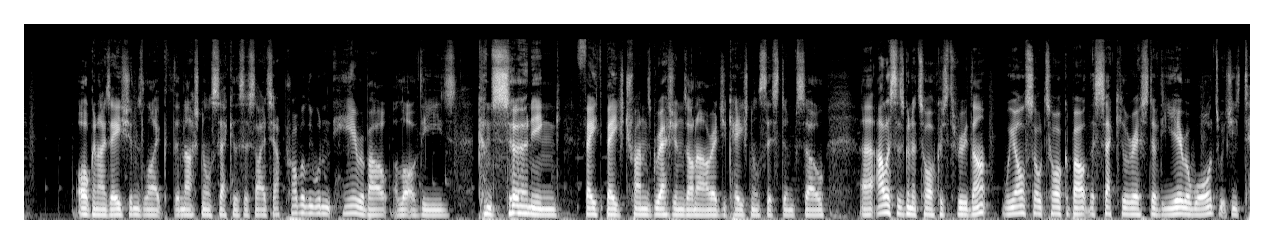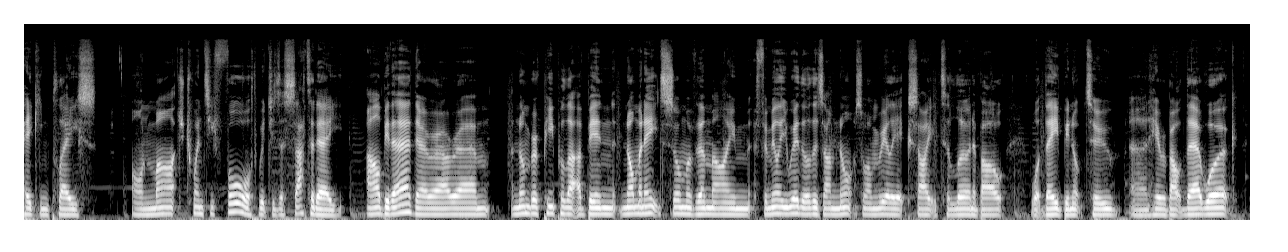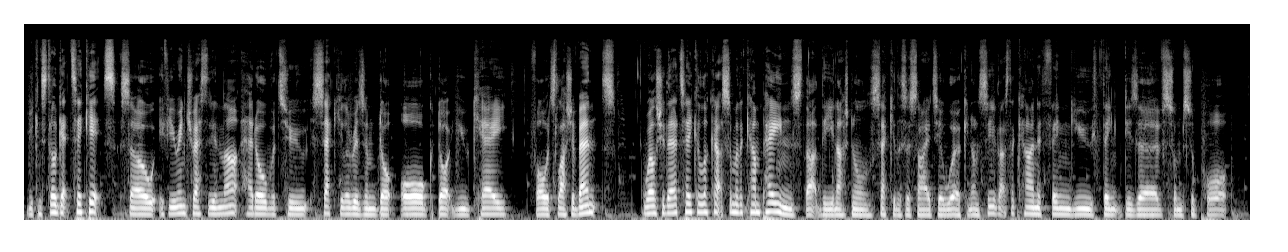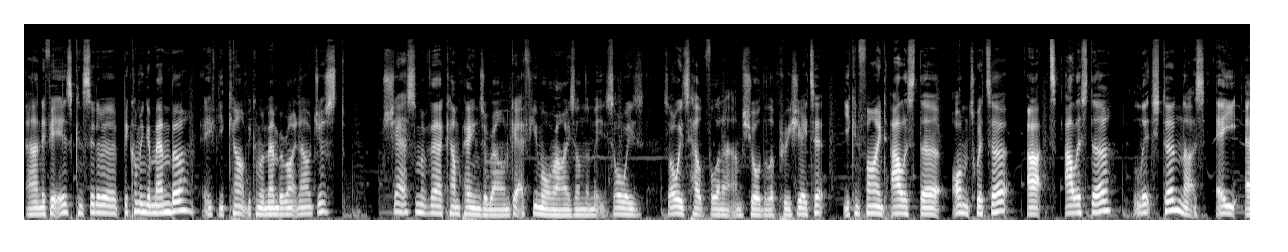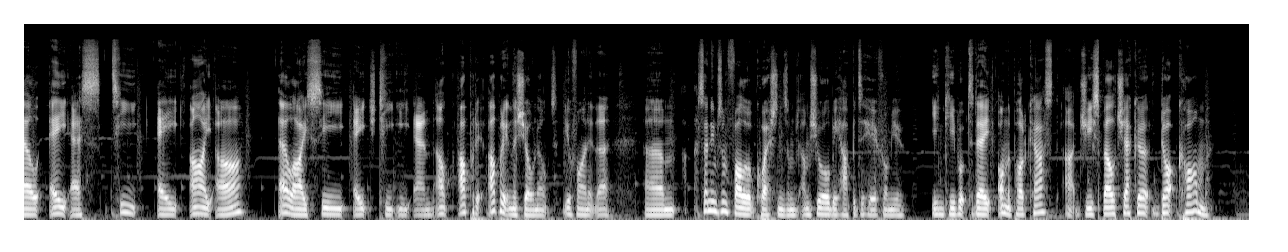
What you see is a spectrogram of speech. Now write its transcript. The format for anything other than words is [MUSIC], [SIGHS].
organisations like the National Secular Society, I probably wouldn't hear about a lot of these concerning faith based transgressions on our educational system. So, uh, Alice is going to talk us through that. We also talk about the Secularist of the Year Awards, which is taking place on March 24th, which is a Saturday. I'll be there. There are um, a number of people that have been nominated. Some of them I'm familiar with, others I'm not. So I'm really excited to learn about what they've been up to and hear about their work. You can still get tickets, so if you're interested in that, head over to secularism.org.uk forward slash events. Whilst you're there, take a look at some of the campaigns that the National Secular Society are working on, see if that's the kind of thing you think deserves some support. And if it is, consider becoming a member. If you can't become a member right now, just share some of their campaigns around, get a few more eyes on them. It's always it's always helpful and I'm sure they'll appreciate it. You can find Alistair on Twitter at Alastair Lichten, that's A L A S T A I R L I C H T E N. I'll, I'll put it I'll put it in the show notes. You'll find it there. Um, send him some follow up questions. I'm, I'm sure he'll be happy to hear from you. You can keep up to date on the podcast at gspellchecker.com.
